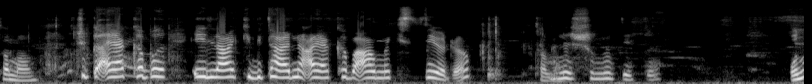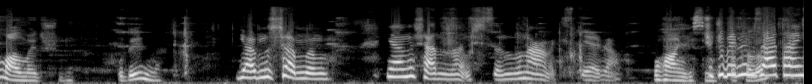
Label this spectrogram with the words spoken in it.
Tamam. Çünkü ayakkabı illaki bir tane ayakkabı almak istiyorum. Tamam. Hani şunu dedi. Onu mu almayı düşündün? Bu değil mi? Yanlış anlamış. Yanlış anlamışsın. Bunu almak istiyorum. Bu hangisi? Çünkü benim bakalım. zaten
